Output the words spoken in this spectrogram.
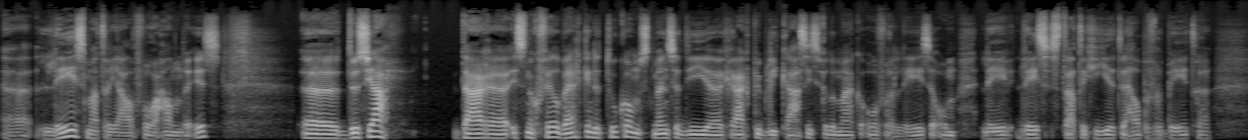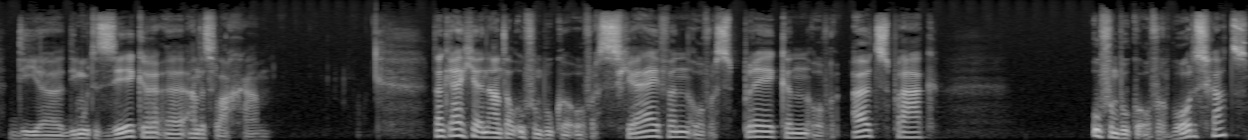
uh, leesmateriaal voorhanden is. Uh, dus ja, daar is nog veel werk in de toekomst. Mensen die graag publicaties willen maken over lezen, om le leesstrategieën te helpen verbeteren, die, die moeten zeker aan de slag gaan. Dan krijg je een aantal oefenboeken over schrijven, over spreken, over uitspraak. Oefenboeken over woordenschat,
